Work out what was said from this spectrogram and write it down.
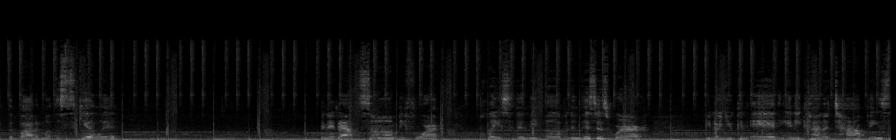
at the bottom of the skillet. Bring it out some before I place it in the oven. And this is where, you know, you can add any kind of toppings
